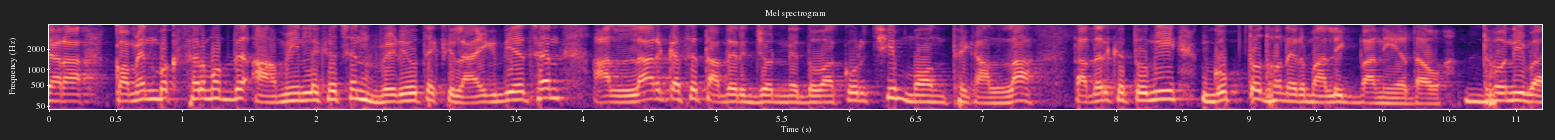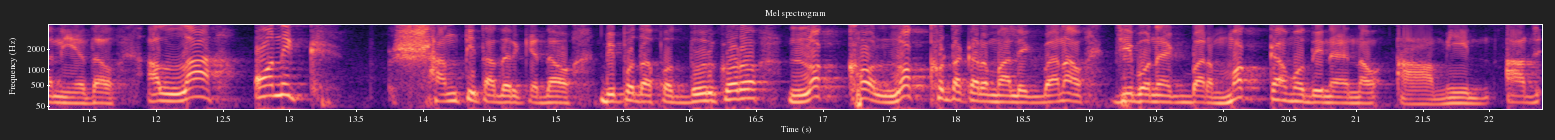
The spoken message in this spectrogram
যারা কমেন্ট বক্সের মধ্যে আমিন লিখেছেন, ভিডিওতে একটি লাইক দিয়েছেন, আল্লাহর কাছে তাদের জন্য দোয়া করছি, মন থেকে আল্লাহ তাদেরকে তুমি গুপ্তধনের মালিক বানিয়ে দাও, ধনী বানিয়ে দাও। আল্লাহ অনেক শান্তি তাদেরকে দাও, বিপদ আপদ দূর করো, লক্ষ লক্ষ টাকার মালিক বানাও, জীবনে একবার মক্কা মদিনায় নাও, আমিন। আজ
